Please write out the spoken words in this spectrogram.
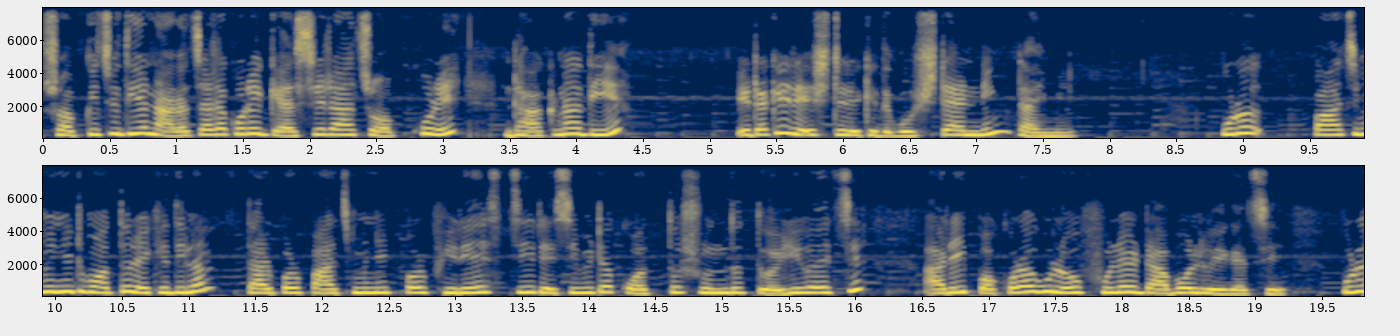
সব কিছু দিয়ে নাড়াচাড়া করে গ্যাসের আঁচ অফ করে ঢাকনা দিয়ে এটাকে রেস্টে রেখে দেবো স্ট্যান্ডিং টাইমে। পুরো পাঁচ মিনিট মতো রেখে দিলাম। তারপর পাঁচ মিনিট পর ফিরে এসেছি। রেসিপিটা কত সুন্দর তৈরি হয়েছে। আর এই পকোড়াগুলো ফুলে ডাবল হয়ে গেছে। পুরো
